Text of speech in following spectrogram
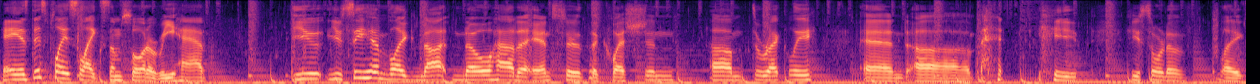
Hey, is this place like some sort of rehab? You you see him like not know how to answer the question um, directly, and uh, he he sort of like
